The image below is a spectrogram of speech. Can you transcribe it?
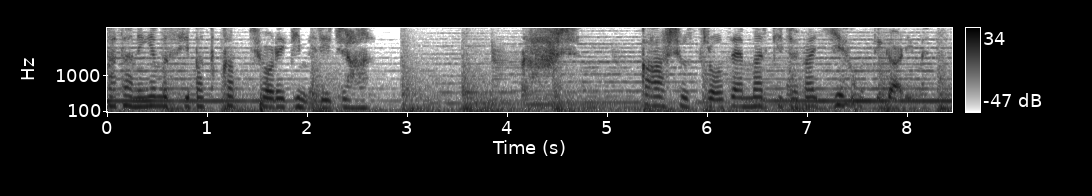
पता नहीं है मुसीबत कब छोड़ेगी मेरी जान। काश काश उस रोज अमर की जगह ये होती गाड़ी में।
